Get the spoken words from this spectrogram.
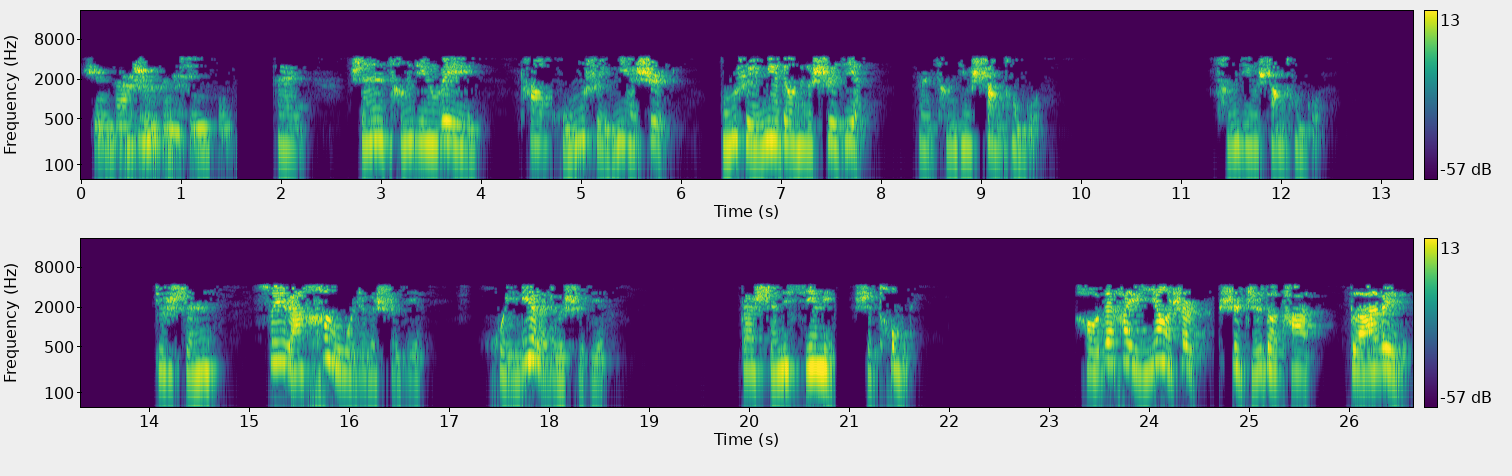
神当时很兴奋。哎，神曾经为他洪水灭世、洪水灭掉那个世界而曾经伤痛过，曾经伤痛过。就是神虽然恨恶这个世界，毁灭了这个世界，但神的心里是痛的。好在还有一样事儿是值得他得安慰的，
